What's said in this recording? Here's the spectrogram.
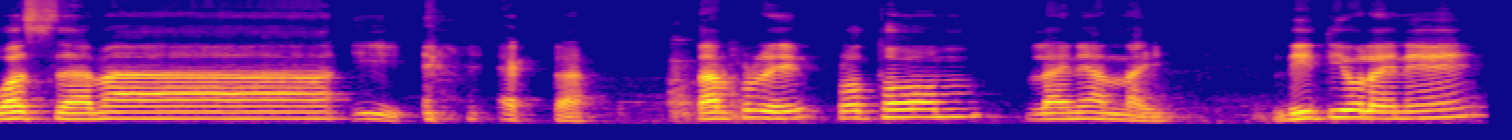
ওয়াসামা ই একটা। তারপরে প্রথম লাইনে আর নাই। দ্বিতীয় লাইনে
